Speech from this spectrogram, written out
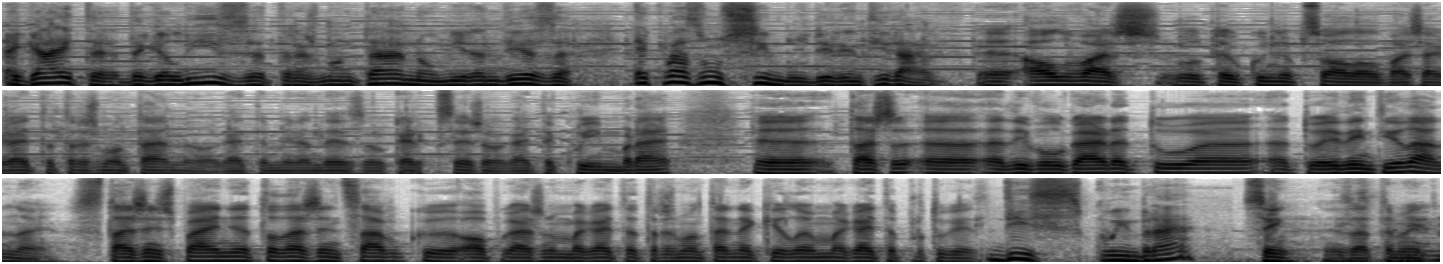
A gaita da Galiza, transmontana ou mirandesa é quase um símbolo de identidade. Uh, ao levares o teu cunho pessoal, ao levares a gaita transmontana, ou a gaita mirandesa, ou quer que seja, ou a gaita coimbrã, uh, estás a, a, divulgar a tua, a tua identidade, não é? Se estás em Espanha, toda a gente sabe que ao pegares numa gaita transmontana, aquilo é uma gaita portuguesa. Disse Coimbrã? Sim, exatamente.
